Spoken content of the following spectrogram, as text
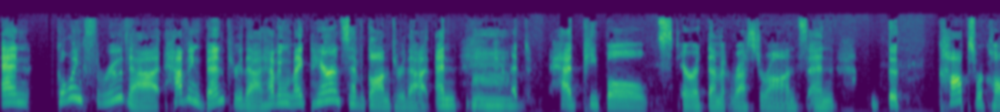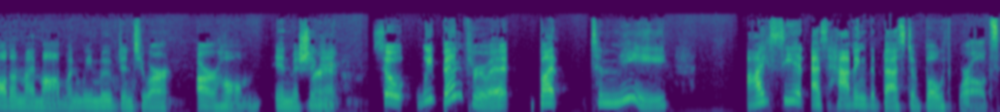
And going through that, having been through that, having my parents have gone through that and Mm. had, had people stare at them at restaurants and the cops were called on my mom when we moved into our our home in Michigan. Right. So we've been through it, but to me, I see it as having the best of both worlds,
